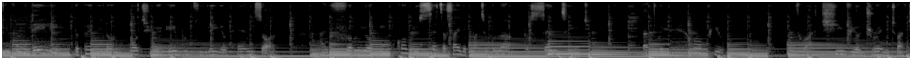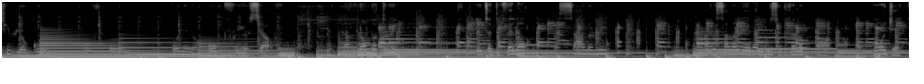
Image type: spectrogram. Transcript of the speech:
even daily, depending on what you're able to lay your hands on. And from your income, you set aside a particular percentage that will help you to achieve your dream, to achieve your goal of own, owning a home for yourself. Now, number three, you need to develop a salary. As a salary earner, you need to develop a, a, a budget.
